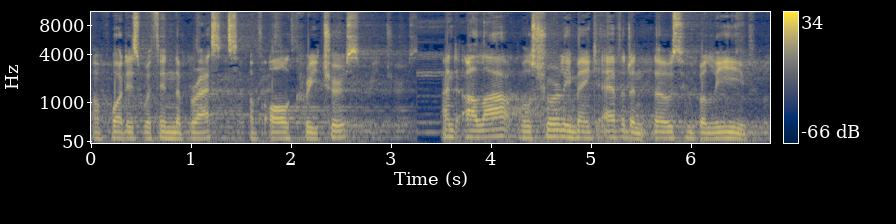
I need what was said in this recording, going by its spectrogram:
of what is within the breasts of all creatures? And Allah will surely make evident those who believe,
